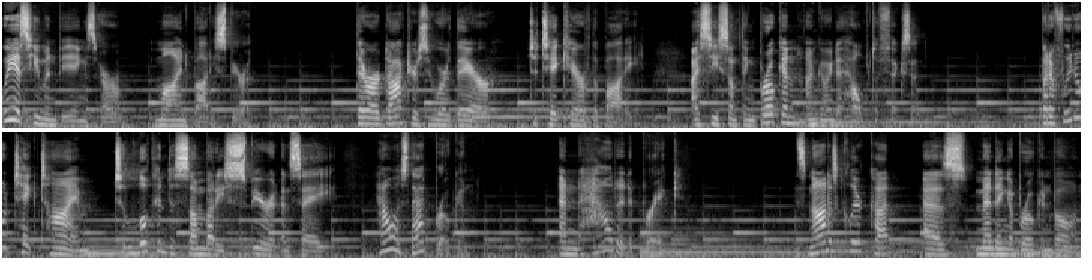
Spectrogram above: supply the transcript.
We as human beings are mind, body, spirit. There are doctors who are there to take care of the body. I see something broken, I'm going to help to fix it. But if we don't take time to look into somebody's spirit and say, How is that broken? And how did it break? It's not as clear cut as mending a broken bone.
